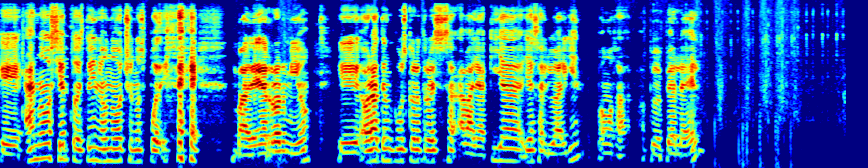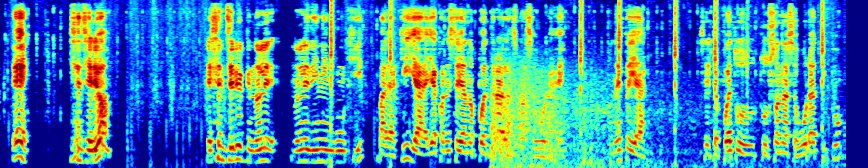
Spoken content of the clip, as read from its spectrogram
Que, ah, no, cierto, estoy en la 1.8, no se puede. vale, error mío. Eh, ahora tengo que buscar otra vez. Ah, vale, aquí ya, ya salió alguien. Vamos a, a a él. ¡Eh! ¿Es en serio? ¿Es en serio que no le, no le di ningún hit? Vale, aquí ya, ya con esto ya no puedo entrar a la zona segura, ¿eh? Con esto ya se te fue tu, zona segura, tipo.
